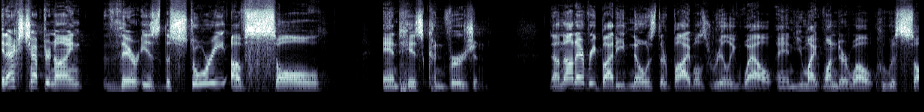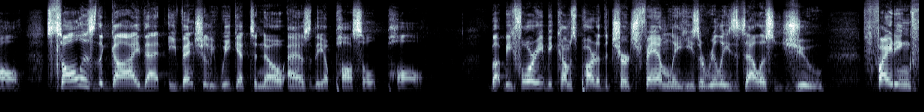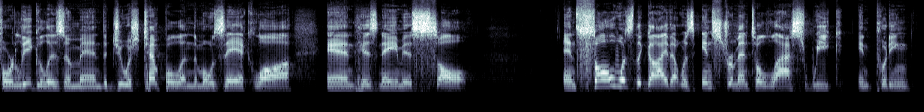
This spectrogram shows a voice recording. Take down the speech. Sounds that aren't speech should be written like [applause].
In Acts chapter 9, there is the story of Saul and his conversion. Now, not everybody knows their Bibles really well, and you might wonder, well, who is Saul? Saul is the guy that eventually we get to know as the Apostle Paul. But before he becomes part of the church family, he's a really zealous Jew fighting for legalism and the Jewish temple and the Mosaic law, and his name is Saul. And Saul was the guy that was instrumental last week in putting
